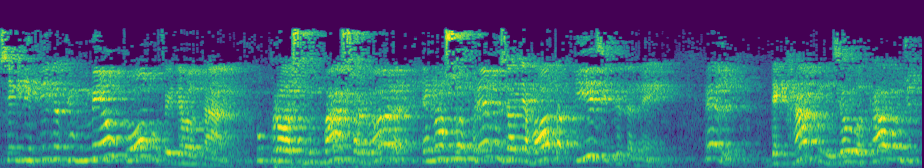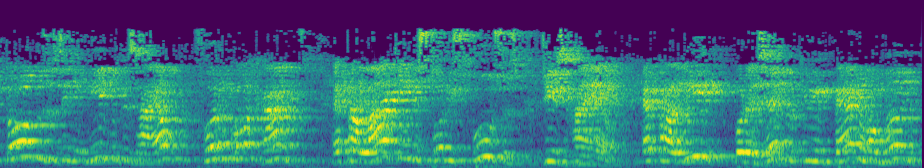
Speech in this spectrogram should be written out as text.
significa que o meu povo foi derrotado. O próximo passo agora é nós sofrermos a derrota física também. Veja, Decápolis é o local onde todos os inimigos de Israel foram colocados. É para lá que eles foram expulsos de Israel. É para ali, por exemplo, que o Império Romano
